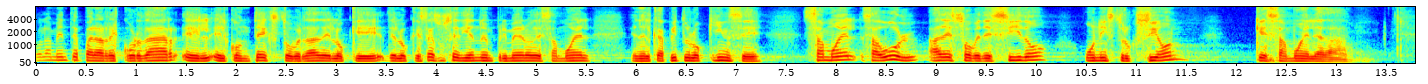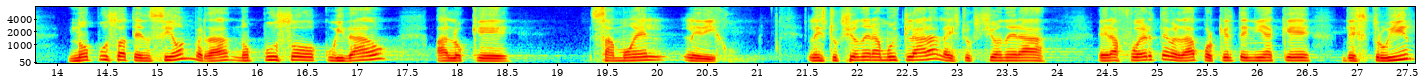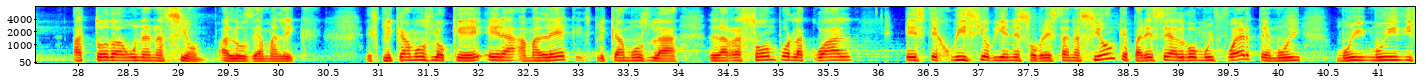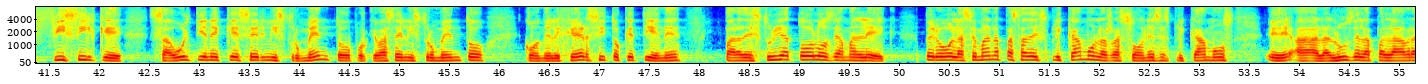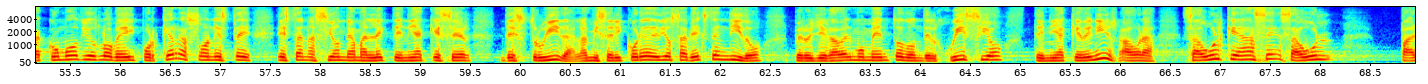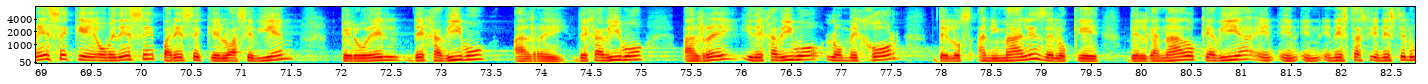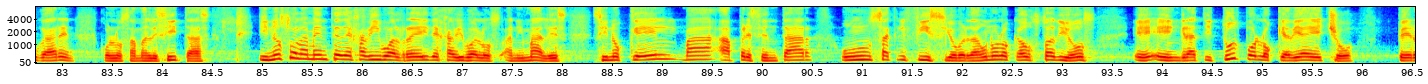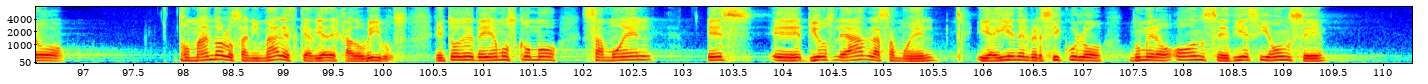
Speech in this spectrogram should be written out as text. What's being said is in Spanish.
Solamente para recordar el, contexto, ¿verdad? De lo, que, está sucediendo en primero de Samuel, en el capítulo 15. Samuel, Saúl ha desobedecido una instrucción que Samuel le ha dado. No puso atención, ¿verdad? No puso cuidado a lo que Samuel le dijo. La instrucción era muy clara, la instrucción era, era fuerte, ¿verdad? Porque él tenía que destruir a toda una nación, a los de Amalek. Explicamos lo que era Amalek, explicamos la, la razón por la cual este juicio viene sobre esta nación, que parece algo muy fuerte, muy, muy, muy difícil, que Saúl tiene que ser el instrumento, porque va a ser el instrumento con el ejército que tiene, para destruir a todos los de Amalek pero la semana pasada explicamos las razones, explicamos eh, a la luz de la palabra cómo Dios lo ve y por qué razón este, esta nación de Amalek tenía que ser destruida. La misericordia de Dios había extendido, pero llegaba el momento donde el juicio tenía que venir. Ahora, Saúl, ¿qué hace? Saúl parece que obedece, parece que lo hace bien, pero él deja vivo al rey, deja vivo al rey y deja vivo lo mejor de los animales, de lo que, del ganado que había en, en, este lugar con los amalecitas. Y no solamente deja vivo al rey, deja vivo a los animales, sino que él va a presentar un sacrificio, ¿verdad? Un holocausto a Dios eh, en gratitud por lo que había hecho, pero tomando a los animales que había dejado vivos. Entonces veíamos cómo Samuel es eh, Dios le habla a Samuel y ahí en el versículo número 11, 10 y 11,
